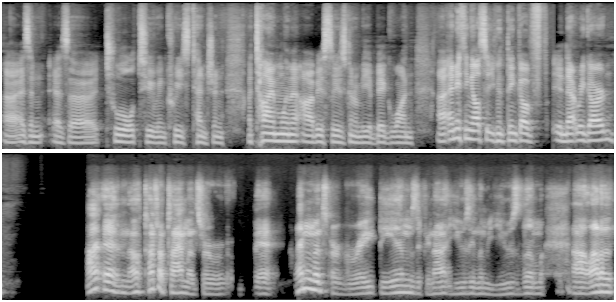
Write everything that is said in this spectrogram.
uh, as an as a tool to increase tension. A time limit obviously is going to be a big one. Uh, anything else that you can think of in that regard? I, and I'll touch on time limits for a bit. Limits are great DMs. If you're not using them, use them. Uh, a lot of the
